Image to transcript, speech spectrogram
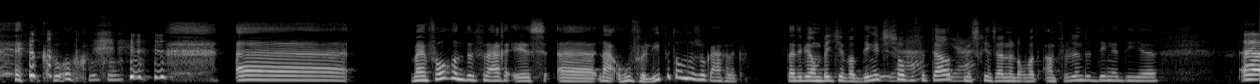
cool, cool, cool. Eh, mijn volgende vraag is, eh, nou, hoe verliep het onderzoek eigenlijk? Daar heb je al een beetje wat dingetjes Ja, over verteld. ja. Misschien zijn er nog wat aanvullende dingen die je... Eh,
